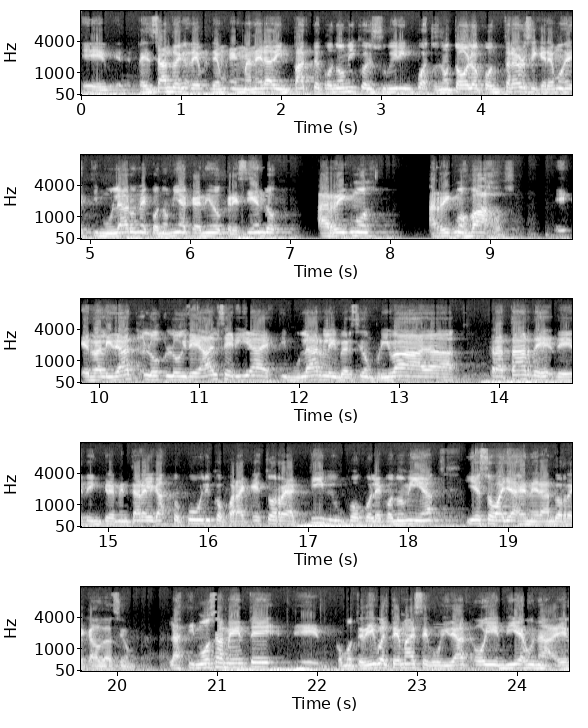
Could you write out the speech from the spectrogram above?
eh, pensando en, manera de impacto económico en subir impuestos. No todo lo contrario, si queremos estimular una economía que ha ido creciendo a ritmos, a ritmos bajos. Eh, en realidad, lo, lo ideal sería estimular la inversión privada, tratar de, incrementar el gasto público para que esto reactive un poco la economía y eso vaya generando recaudación. Lastimosamente, eh, como te digo, el tema de seguridad hoy en día es una, es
